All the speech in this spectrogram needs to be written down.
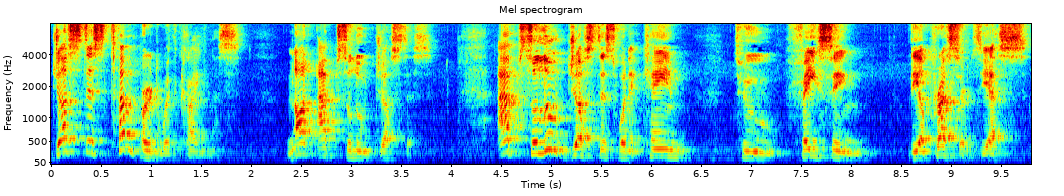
Justice tempered with kindness, not absolute justice. Absolute justice when it came to facing the oppressors, yes,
